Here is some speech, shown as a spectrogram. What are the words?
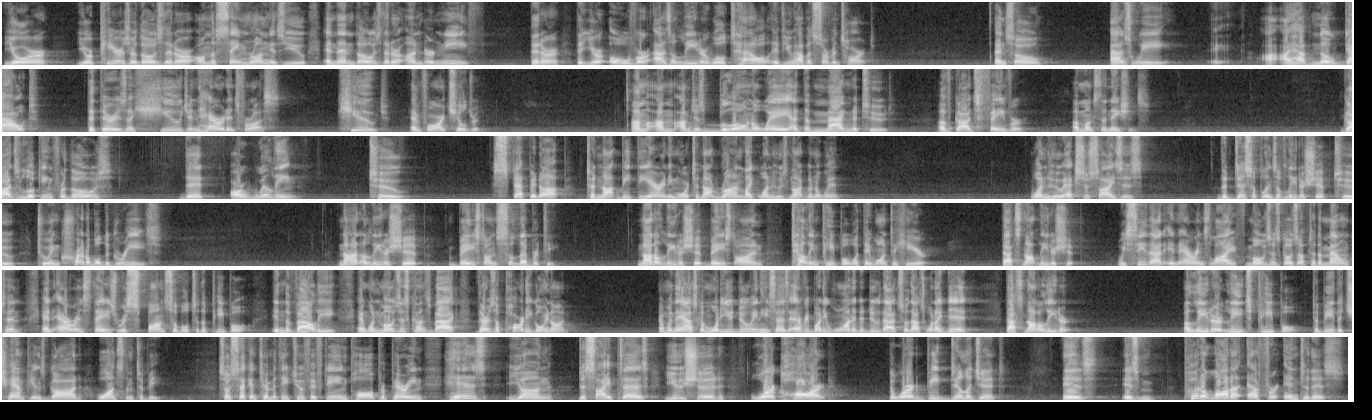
your your peers are those that are on the same rung as you, and then those that are underneath that are that you're over as a leader will tell if you have a servant's heart. And so as we I have no doubt that there is a huge inheritance for us. Huge. And for our children. I'm, I'm, I'm just blown away at the magnitude of God's favor amongst the nations. God's looking for those that are willing to step it up, to not beat the air anymore, to not run like one who's not going to win. One who exercises the disciplines of leadership to, to incredible degrees. Not a leadership based on celebrity, not a leadership based on telling people what they want to hear. That's not leadership. We see that in Aaron's life. Moses goes up to the mountain, and Aaron stays responsible to the people in the valley. And when Moses comes back, there's a party going on. And when they ask him, What are you doing? He says, Everybody wanted to do that, so that's what I did. That's not a leader. A leader leads people to be the champions God wants them to be. So 2 Timothy 2:15, Paul preparing his young disciple says, "You should work hard." The word be diligent is is put a lot of effort into this.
